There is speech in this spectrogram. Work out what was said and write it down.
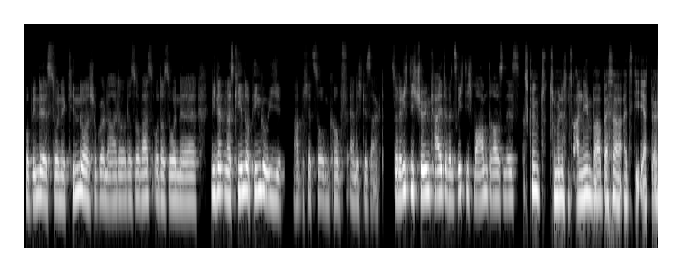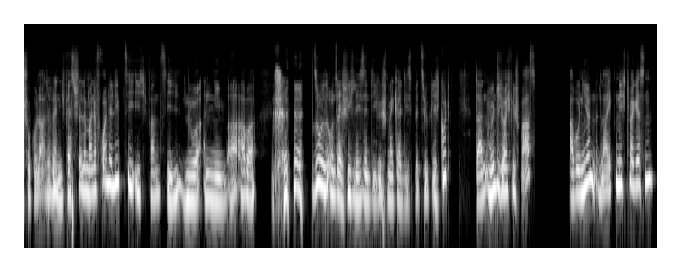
verbinde, ist so 'ne Kinderschokolade oder so was oder so 'ne wie nennt man das? Kinderpingui habe ich jetzt so im Kopf, ehrlich gesagt. So 'ne richtig schön kalte, wenn's richtig warm draußen ist. Das klingt zumindest annehmbar besser als die Erdbeerschokolade. Wenn ich feststelle, meine Freundin liebt sie, ich fand sie nur annehmbar, aber so unterschiedlich sind die Geschmäcker diesbezüglich. Gut, dann wünsche ich euch viel Spaß. Abonnieren, liken nicht vergessen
